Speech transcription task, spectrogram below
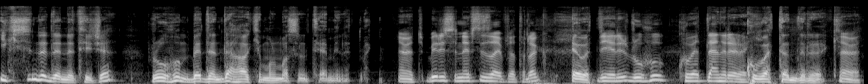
İkisinde de netice ruhun bedende hakim olmasını temin etmek. Evet, birisi nefsi zayıflatarak, evet. diğeri ruhu kuvvetlendirerek. Kuvvetlendirerek. Evet.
